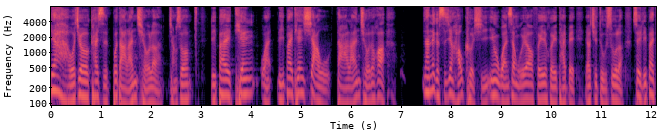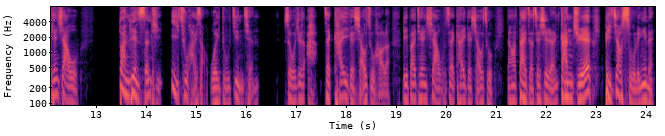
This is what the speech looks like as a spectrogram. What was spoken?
呀，我就开始不打篮球了，想说礼拜天晚、礼拜天下午打篮球的话，那那个时间好可惜，因为晚上我要飞回台北要去读书了，所以礼拜天下午锻炼身体益处还少，唯独金钱。所以我就啊，再开一个小组好了，礼拜天下午再开一个小组，然后带着这些人，感觉比较属灵一点，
